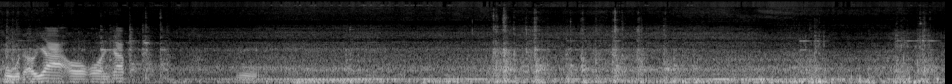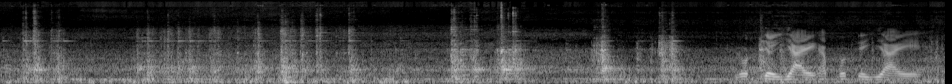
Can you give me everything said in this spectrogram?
ขูดเอาหญ้าออกก่อนครับนี่ ใหญ่ ๆ ครับ รถใหญ่ ๆ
